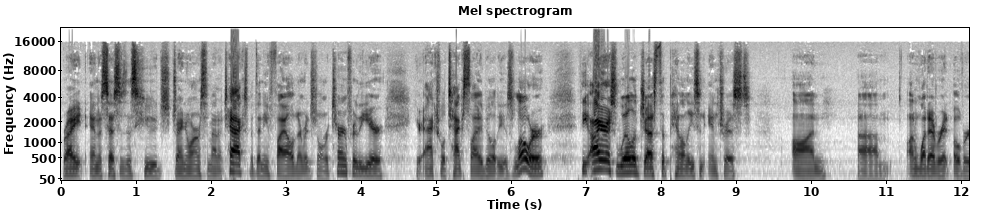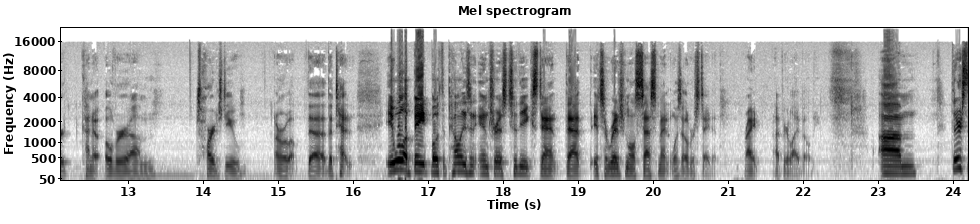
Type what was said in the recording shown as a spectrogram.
right, and assesses this huge, ginormous amount of tax, but then you filed an original return for the year, your actual tax liability is lower, the IRS will adjust the penalties and interest on um, on whatever it over kind of over um, charged you or the the te- it will abate both the penalties and interest to the extent that its original assessment was overstated, right, of your liability. Um, there's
